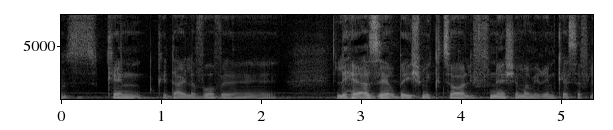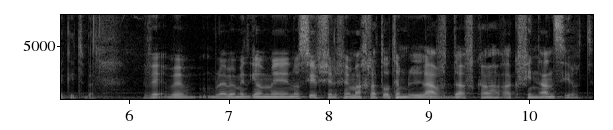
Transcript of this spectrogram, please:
אז כן כדאי לבוא ולהיעזר באיש מקצוע לפני שממירים כסף לקצבה. ואולי באמת גם אה, נוסיף שלפעמים ההחלטות הן לאו דווקא רק פיננסיות.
